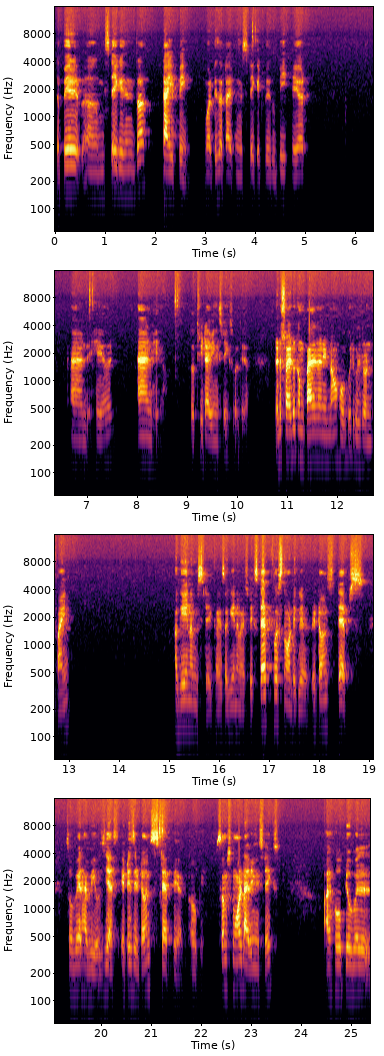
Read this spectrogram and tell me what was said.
The pair uh, mistake is in the typing. What is the typing mistake? It will be here and here and here so three typing mistakes were there. Let us try to compile and it now hope it will run fine. Again a mistake guys again a mistake. Step was not declared. Return steps. So where have we used? Yes it is return step here. Okay. Some small typing mistakes. I hope you will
